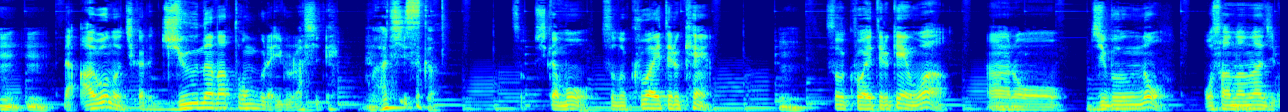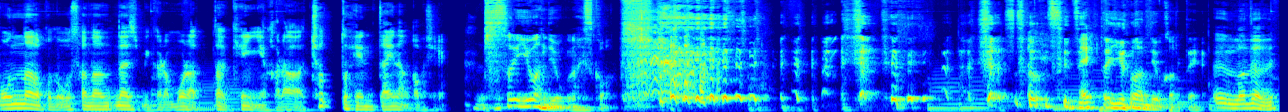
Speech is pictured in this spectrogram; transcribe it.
うんうん。だ顎の力17トンぐらいいるらしいで。マジっすか？そう。しかも、その加えてる剣、うん。その加えてる剣は、あの、自分の幼馴染、女の子の幼馴染からもらった剣やから、ちょっと変態なんかもしれん。それ言わんでよくないですか？そう、それ絶対言わんでよかったよ。うん、なんでなんで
